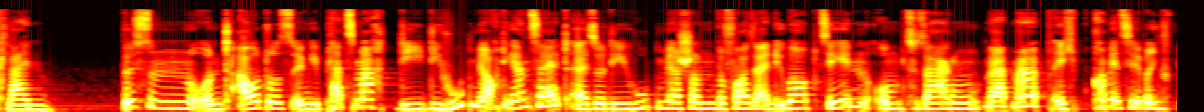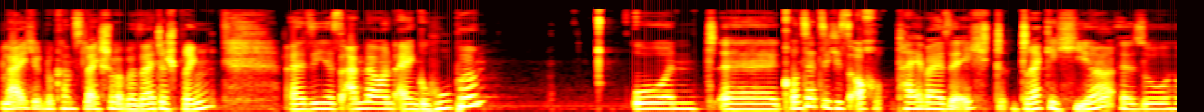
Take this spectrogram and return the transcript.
kleinen Büssen und Autos irgendwie Platz macht. Die, die hupen ja auch die ganze Zeit. Also die hupen ja schon, bevor sie einen überhaupt sehen, um zu sagen, map, map, ich komme jetzt hier übrigens gleich und du kannst gleich schon mal beiseite springen. Also hier ist andauernd ein Gehupe. Und äh, grundsätzlich ist auch teilweise echt dreckig hier. Also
